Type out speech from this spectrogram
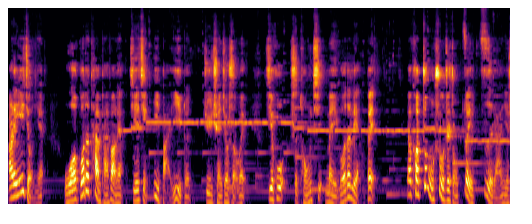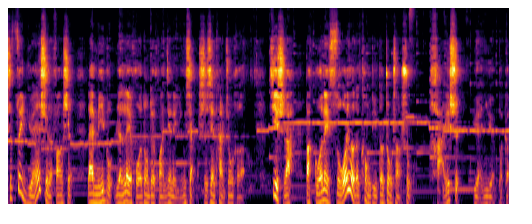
二零一九年我国的碳排放量接近一百亿吨，居全球首位，几乎是同期美国的两倍。要靠种树这种最自然也是最原始的方式来弥补人类活动对环境的影响，实现碳中和。即使啊把国内所有的空地都种上树，还是远远不够。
